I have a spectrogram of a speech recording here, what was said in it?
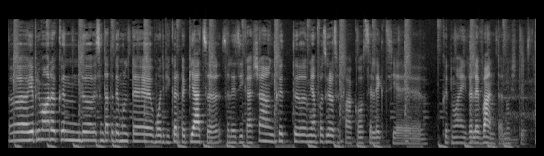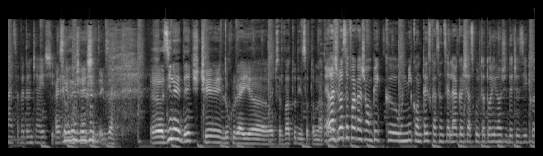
Uh, e prima oară când uh, sunt atât de multe modificări pe piață, să le zic așa, încât uh, mi-a fost greu să fac o selecție cât mai relevantă, nu știu. Hai să vedem ce a ieșit. Hai să vedem ce a ieșit, exact. Uh, zine, deci, ce lucruri ai uh, observat tu din săptămâna asta? Aș vrea să fac așa un pic, uh, un mic context ca să înțeleagă și ascultătorii noștri de ce zic că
